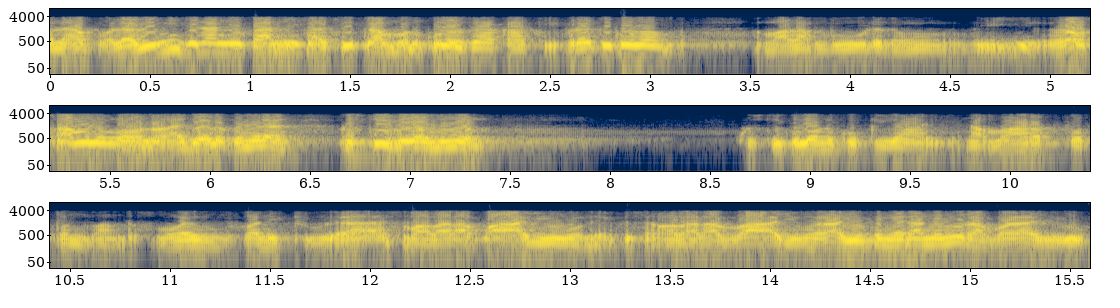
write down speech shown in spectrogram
Kenapa? Lalu ini jalan yukani saya suka mau kulo zakati, berarti kulo malah bulat. Iya, kalau sama nih ngono aja lo pengiran, gusti kulo nyuwun. Gusti kula niku kiai, nak melarat boten pantes. Mulai bukan itu ya, semalar apa ayu, nih semalar apa ayu, ngerayu pengiran dulu apa ayu.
